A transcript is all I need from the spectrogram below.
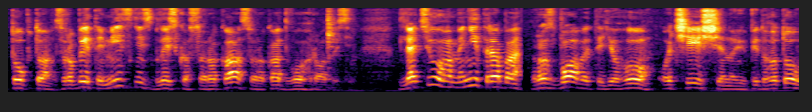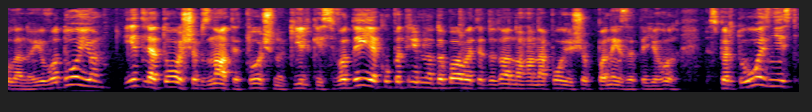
Тобто зробити міцність близько 40-42 градусів. Для цього мені треба розбавити його очищеною підготовленою водою. І для того, щоб знати точну кількість води, яку потрібно додати до даного напою, щоб понизити його спиртуозність,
